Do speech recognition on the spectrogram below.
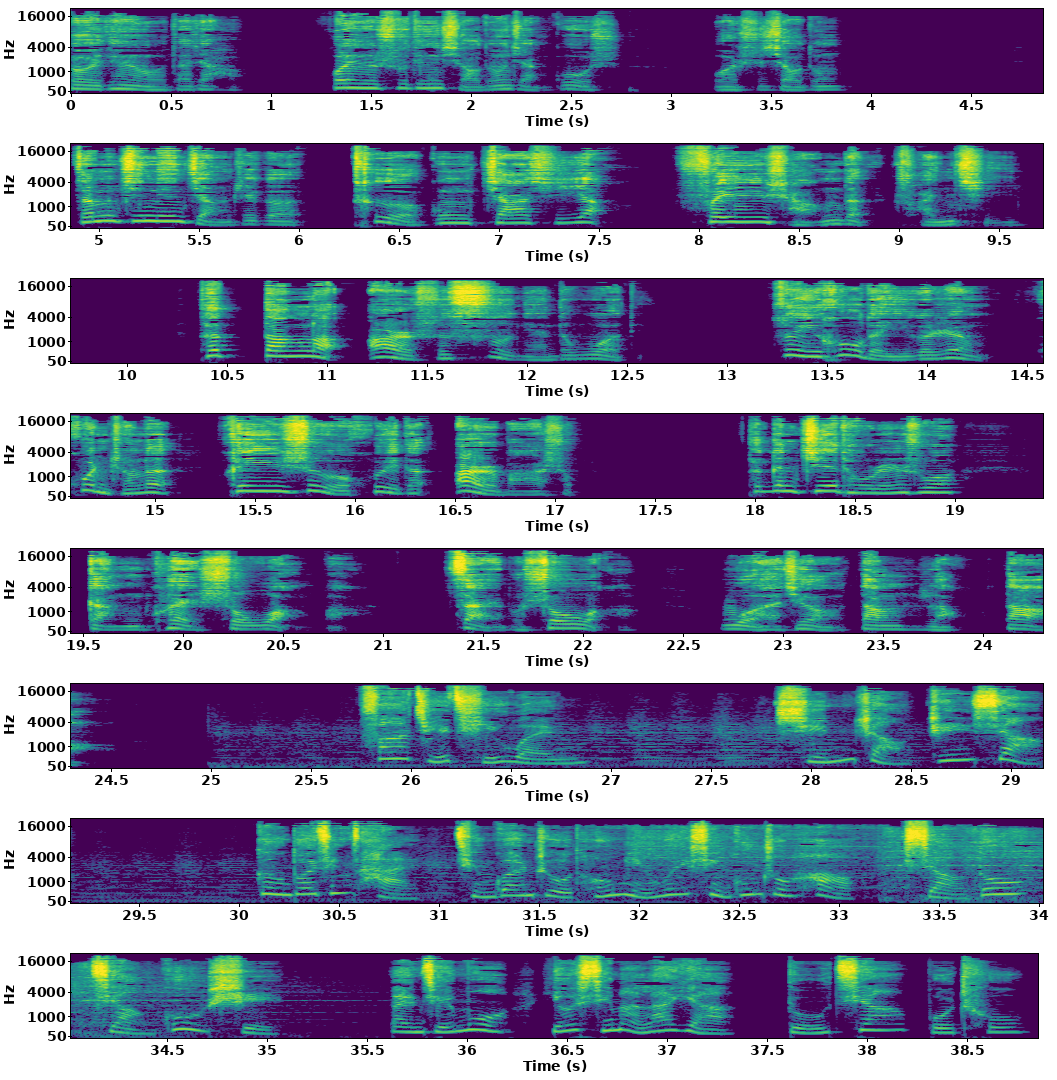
各位听友，大家好，欢迎收听小东讲故事，我是小东。咱们今天讲这个特工加西亚，非常的传奇。他当了二十四年的卧底，最后的一个任务，混成了黑社会的二把手。他跟接头人说：“赶快收网吧，再不收网，我就要当老大了。”发掘奇闻，寻找真相。更多精彩，请关注同名微信公众号“小东讲故事”。本节目由喜马拉雅独家播出。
